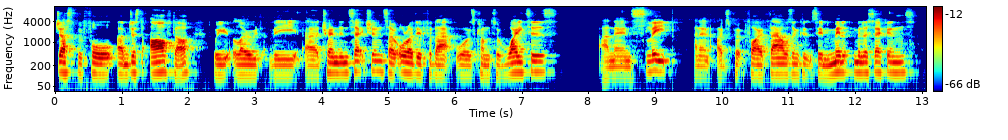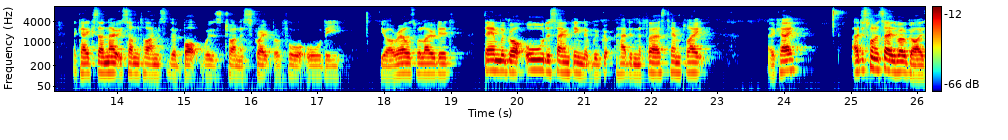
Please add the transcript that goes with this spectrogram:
just before, um, just after we load the uh, trending section. So all I did for that was come to waiters and then sleep and then I just put 5000 because it's in mill milliseconds. Okay, because I noticed sometimes the bot was trying to scrape before all the URLs were loaded. Then we've got all the same thing that we've got, had in the first template. Okay, I just want to say as well, guys,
